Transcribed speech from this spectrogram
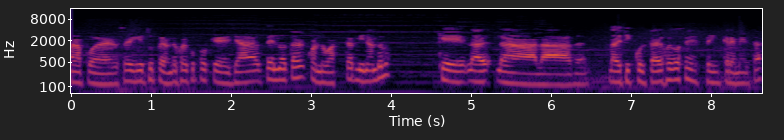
para poder seguir superando el juego, porque ya te nota cuando vas terminándolo que la, la, la, dificultad del juego se, incrementa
